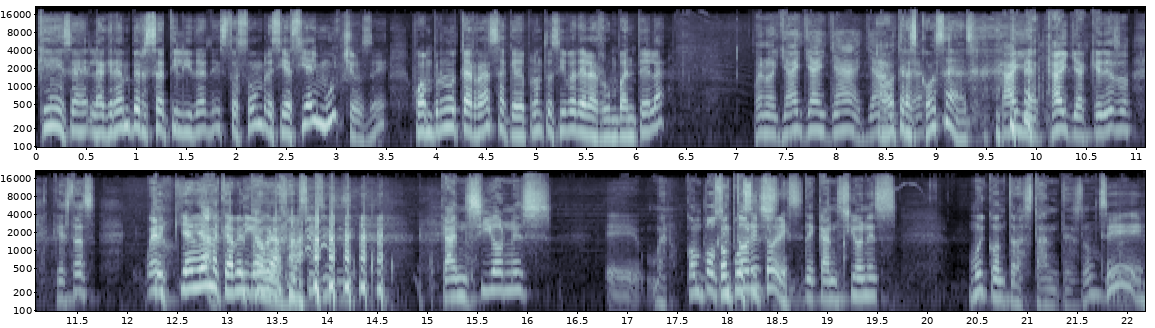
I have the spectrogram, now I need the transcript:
¿qué? O sea, la gran versatilidad de estos hombres. Y así hay muchos, ¿eh? Juan Bruno Tarraza, que de pronto se iba de la rumbantela. Bueno, ya, ya, ya, ya. A otras ya. cosas. Calla, calla, que de eso, que estás... Bueno, ya, ya, me acabé el digamos, programa. Sí, sí, sí, Canciones, eh, bueno, compositores, compositores de canciones muy contrastantes, ¿no? Sí.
